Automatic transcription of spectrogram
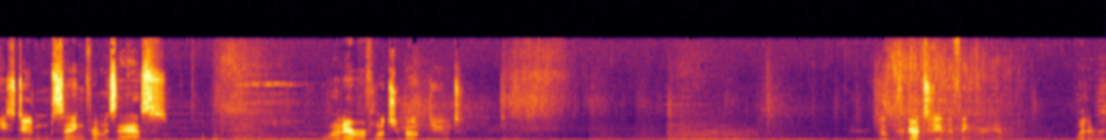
He's dude saying from his ass. Whatever floats your boat, dude. Oop, forgot to do the thing for him. Whatever.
